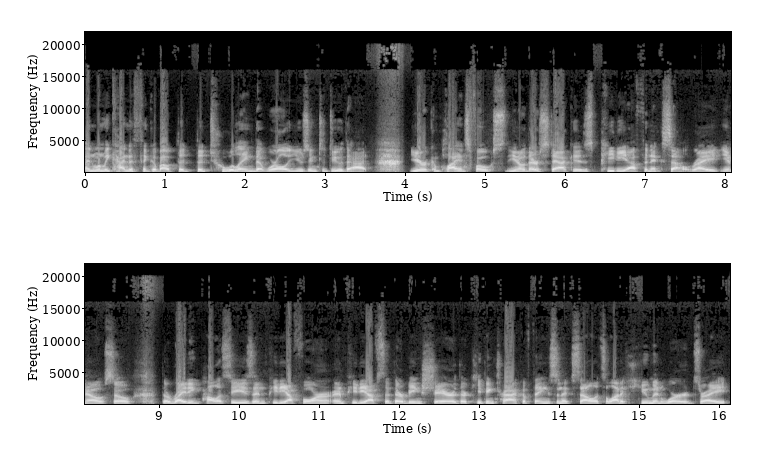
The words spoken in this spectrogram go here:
and when we kind of think about the, the tooling that we're all using to do that, your compliance folks, you know, their stack is PDF and Excel, right? You know, so they're writing policies in PDF form and PDFs that they're being shared. They're keeping track of things in Excel. It's a lot of human words, right?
